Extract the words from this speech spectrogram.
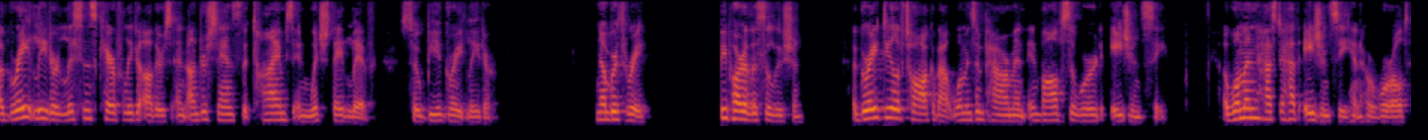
A great leader listens carefully to others and understands the times in which they live. So be a great leader. Number three, be part of the solution. A great deal of talk about women's empowerment involves the word agency. A woman has to have agency in her world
